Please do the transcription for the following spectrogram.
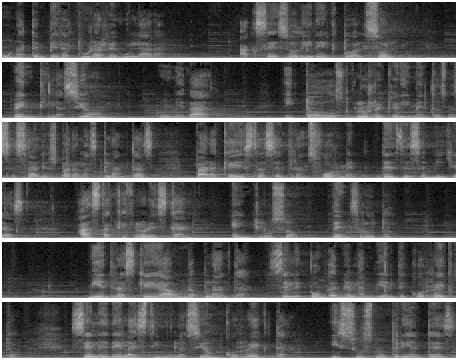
una temperatura regulada, acceso directo al sol, ventilación, humedad y todos los requerimientos necesarios para las plantas para que éstas se transformen desde semillas hasta que florezcan e incluso den fruto. Mientras que a una planta se le ponga en el ambiente correcto, se le dé la estimulación correcta y sus nutrientes,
